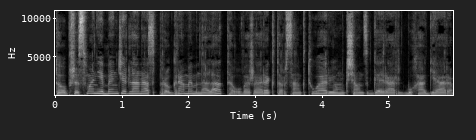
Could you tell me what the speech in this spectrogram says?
To przesłanie będzie dla nas programem na lata, uważa rektor sanktuarium ksiądz Gerard Buchagiar.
